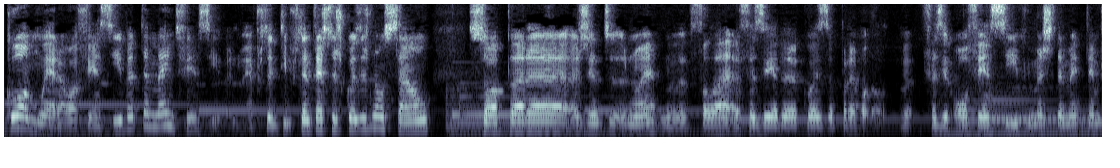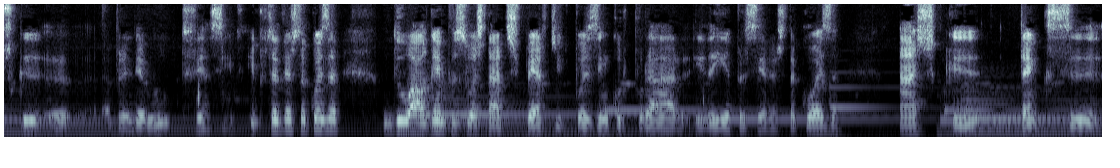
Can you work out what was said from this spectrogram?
como era ofensiva, também defensiva, não é? Portanto, e portanto estas coisas não são só para a gente, não é? Falar, fazer a coisa para fazer ofensivo, mas também temos que uh, aprender o defensivo. E portanto esta coisa do alguém pessoa estar desperto e depois incorporar e daí aparecer esta coisa, acho que tem que se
